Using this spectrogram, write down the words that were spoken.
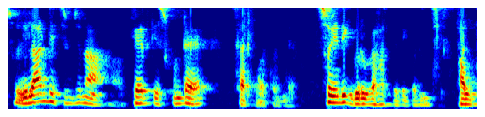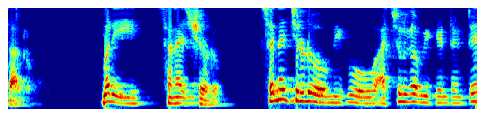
సో ఇలాంటి చిన్న చిన్న కేర్ తీసుకుంటే సరిపోతుంది. సో ఇది గురుగ్రహ స్థితి గురించి ఫలితాలు. మరి శనేశ్వరుడు శనిచరుడు మీకు యాక్చువల్గా మీకు ఏంటంటే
